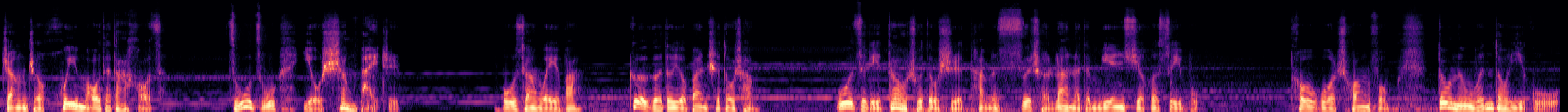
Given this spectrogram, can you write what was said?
长着灰毛的大耗子，足足有上百只。不算尾巴，个个都有半尺多长。屋子里到处都是他们撕扯烂了的棉絮和碎布，透过窗缝都能闻到一股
